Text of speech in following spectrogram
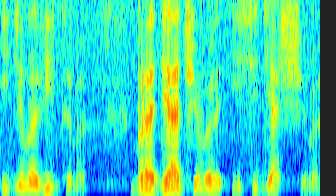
и деловитого, бродячего и сидящего,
